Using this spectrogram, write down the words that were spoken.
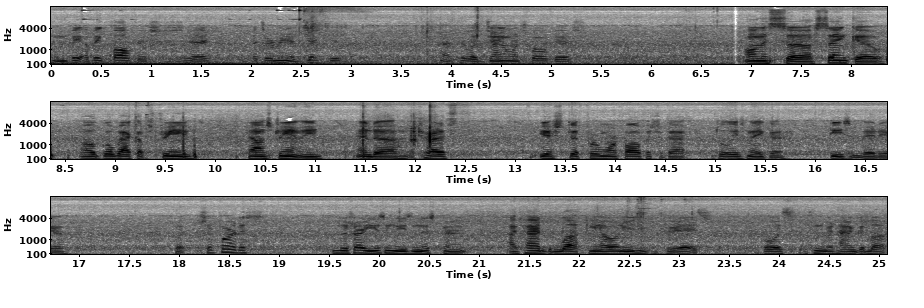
a big, a big fall fish today. That's our main objective. I feel like ginormous fall fish. On this uh, Senko, I'll go back upstream, downstream, I mean, and uh, try to just to, for more fall fish with that to at least make a decent video. But so far, this I'm gonna start using these in this current. I've had good luck, you know, I'm using for three days. Always, it's been having good luck.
